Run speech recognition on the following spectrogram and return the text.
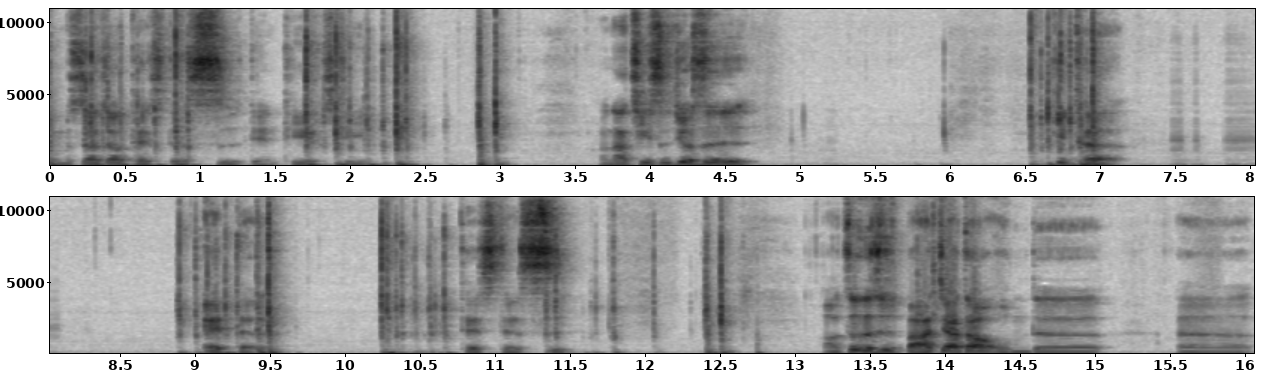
我们是要叫 test 四点 txt。好，那其实就是 git add test 四。好，这个是把它加到我们的。呃，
